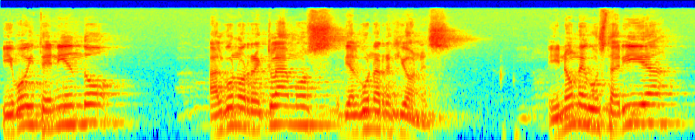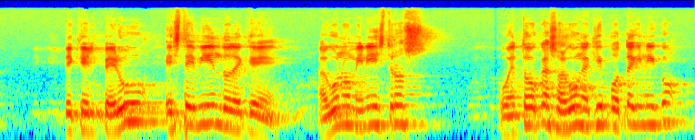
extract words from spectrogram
Y voy teniendo algunos reclamos de algunas regiones. Y no me gustaría de que el Perú esté viendo de que algunos ministros, o en todo caso algún equipo técnico,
